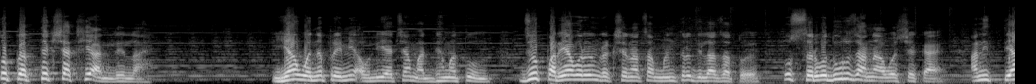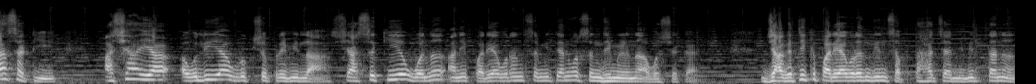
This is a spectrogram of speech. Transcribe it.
तो प्रत्यक्षातही आणलेला आहे. या वनप्रेमी अवलियाच्या माध्यमातून जो पर्यावरण रक्षणाचा मंत्र दिला जातोय तो सर्वदूर जाणं आवश्यक आहे. आणि त्यासाठी अशा या अवलिया वृक्षप्रेमीला शासकीय वन आणि पर्यावरण समित्यांवर संधी मिळणं आवश्यक आहे. जागतिक पर्यावरण दिन सप्ताहाच्या निमित्तानं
